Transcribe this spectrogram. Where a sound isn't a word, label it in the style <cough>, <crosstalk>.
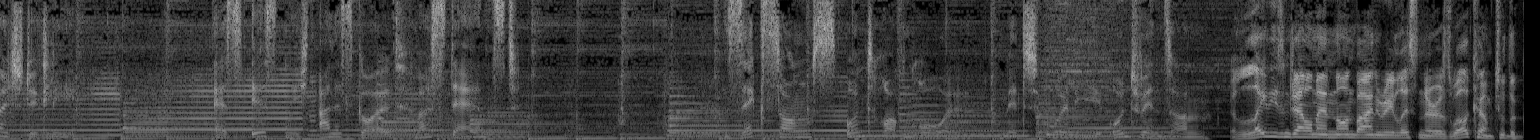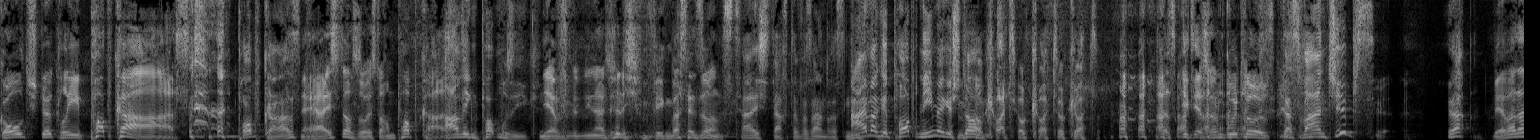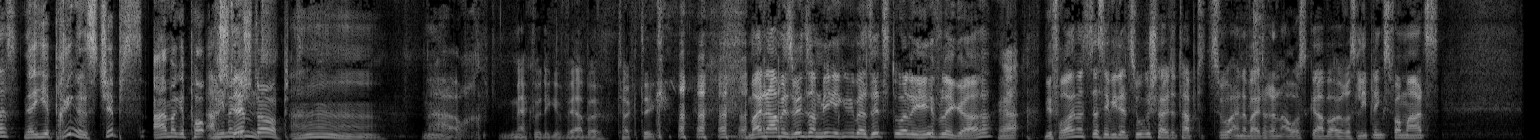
Goldstückli. Es ist nicht alles Gold, was danst. Sechs Songs und Rock'n'Roll mit Urli und Winson. Ladies and gentlemen, non-binary listeners, welcome to the Goldstückli Popcast. <laughs> Popcast? naja, ist doch so, ist doch ein Popcast. Ah, wegen Popmusik. Ja, natürlich, wegen was denn sonst? Ja, ich dachte was anderes. Einmal gepoppt, nie mehr <laughs> Oh gestoppt. Gott, oh Gott, oh Gott. Das geht ja schon gut los. Das waren Chips. Ja. Wer war das? Na, hier Pringles, Chips. Einmal gepoppt, nie mehr gestoppt. Ah. Na, auch merkwürdige Werbetaktik. <laughs> mein Name ist Vincent, mir gegenüber sitzt Urli Hefliger. Ja. Wir freuen uns, dass ihr wieder zugeschaltet habt zu einer weiteren Ausgabe eures Lieblingsformats.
